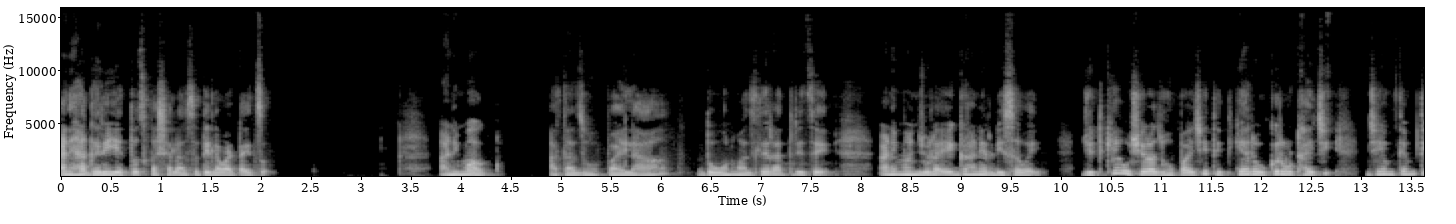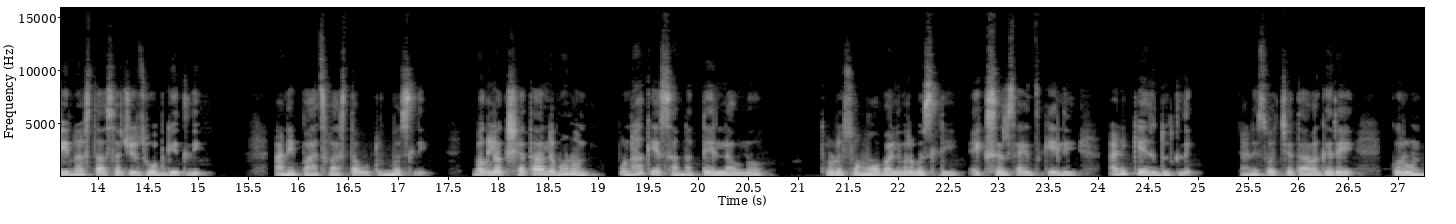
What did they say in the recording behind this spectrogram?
आणि हा घरी येतोच कशाला असं तिला वाटायचं. आणि मग आता झोपायला दोन वाजले रात्रीचे आणि मंजूला एक घाणेरडी सवय. जितक्या उशिरा झोपायची तितक्या लवकर उठायची. जेमतेम तीनच तासाची झोप घेतली. आणि पाच वाजता उठून बसली. मग लक्षात आलं म्हणून पुन्हा केसांना तेल लावलं. थोडंसं मोबाईलवर बसली एक्सरसाइज केली आणि केस धुतले. आणि स्वच्छता वगैरे करून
